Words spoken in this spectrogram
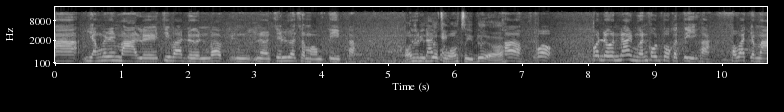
มายังไม่ได้มาเลยที่ว่าเดินว่าเป็นเอ่อเส้นเลือดสมองตีบค่ะ อ๋อนี่เป็นเลือดสมองตีบด้วยเหรอค่ะก็ก็เดินได้เหมือนคนปกติค่ะ เพราะว่าจะมา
